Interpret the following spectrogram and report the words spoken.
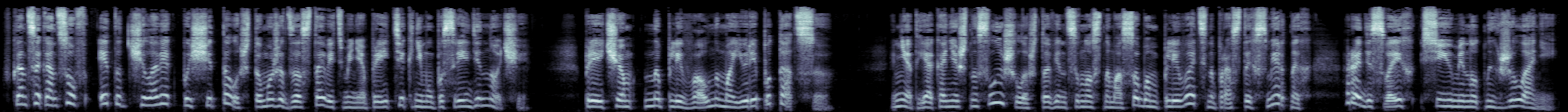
В конце концов, этот человек посчитал, что может заставить меня прийти к нему посреди ночи, причем наплевал на мою репутацию. Нет, я, конечно, слышала, что венценосным особам плевать на простых смертных ради своих сиюминутных желаний.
